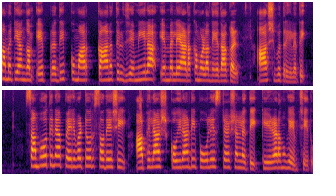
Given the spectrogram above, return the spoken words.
കമ്മിറ്റി അംഗം A Pradeep Kumar Kanathil Jameela M L A അടക്കമുള്ള നേതാക്കൾ ആശുപത്രിയിലെത്തി. സംഭവത്തിന് പെരുവട്ടൂർ സ്വദേശി അഭിലാഷ് കൊയിലാണ്ടി പോലീസ് സ്റ്റേഷനിലെത്തി കീഴടങ്ങുകയും ചെയ്തു.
